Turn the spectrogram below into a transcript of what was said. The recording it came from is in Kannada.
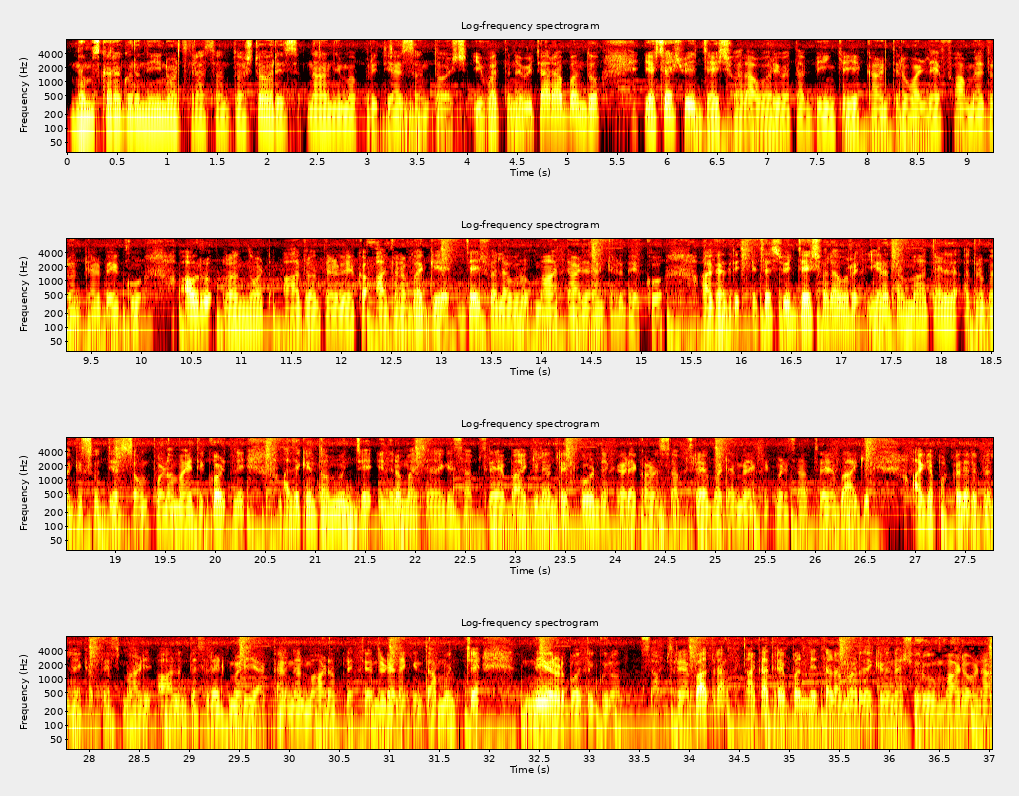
ನಮಸ್ಕಾರ ಗುರು ನೀವು ನೋಡ್ತೀರಾ ಸಂತೋಷ್ ಸ್ಟೋರೀಸ್ ನಾನು ನಿಮ್ಮ ಪ್ರೀತಿಯ ಸಂತೋಷ್. ಇವತ್ತಿನ ವಿಚಾರ ಬಂದು ಯಶಸ್ವಿ ಜೈಶ್ವಾಲ್ ಅವರು ಇವತ್ತು ಬೆಂಕಿಗೆ ಕಾಣ್ತಿರೋ ಒಳ್ಳೆಯ ಫಾರ್ಮ್ ಇದ್ರು ಅಂತ ಹೇಳಬೇಕು. ಅವರು ರನ್ ಔಟ್ ಆದರು ಅಂತ ಹೇಳಬೇಕು. ಅದರ ಬಗ್ಗೆ ಜೈಶ್ವಾಲ್ ಅವರು ಮಾತಾಡಿದ್ರು ಅಂತ ಹೇಳಬೇಕು. ಹಾಗಾದರೆ ಯಶಸ್ವಿ ಜೈಶ್ವಾಲ್ ಅವರು ಏನಂತ ಮಾತಾಡಿದ್ರೆ, ಅದ್ರ ಬಗ್ಗೆ ಸುದ್ದಿಯ ಸಂಪೂರ್ಣ ಮಾಹಿತಿ ಕೊಡ್ತೀನಿ. ಅದಕ್ಕಿಂತ ಮುಂಚೆ ಇಂದಿನ ನಮ್ಮ ಚಾನಲ್ಗೆ ಸಬ್ಸ್ಕ್ರೈಬ್ ಆಗಿಲ್ಲ ಅಂದರೆ ಕೂಡಲೇ ಕಡೆ ಕಾಣೋ ಸಬ್ಸ್ಕ್ರೈಬ್ ಬಟನ್ ಮೇಲೆ ಕ್ಲಿಕ್ ಮಾಡಿ ಸಬ್ಸ್ಕ್ರೈಬ್ ಆಗಿ. ಹಾಗೆ ಪಕ್ಕದಲ್ಲಿ ಬೆಲ್ಲೈಕ ಪ್ರೆಸ್ ಮಾಡಿ ಆಲ್ ಅಂತ ಸೆಲೆಕ್ಟ್ ಮಾಡಿ ಯಾಕಂದ್ರೆ ನಾನು ಮಾಡೋ ಪ್ರತಿಯೊಂದು ವಿಡಿಯೋಕ್ಕಿಂತ ಮುಂಚೆ ನೀವು ನೋಡ್ಬೋದು ಗುರು. ಸಬ್ಸ್ಕ್ರೈಬ್ ಆದ್ರೆ ಹಾಗಾದ್ರೆ ಬನ್ನಿ, ತಡ ಮಾಡೋದಕ್ಕೆ ಇದನ್ನು ಶುರು ಮಾಡೋಣ.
